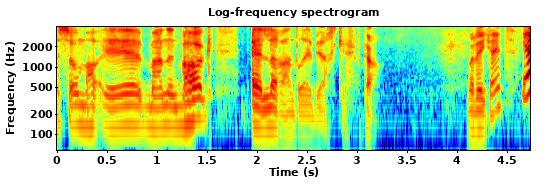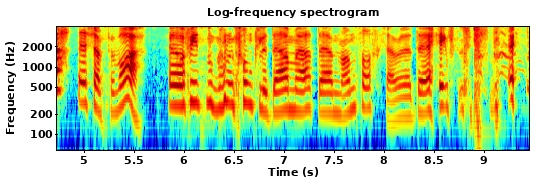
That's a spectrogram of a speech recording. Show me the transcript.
som er mannen bak, eller André Bjerke. Ja. Var det greit? Ja, det er kjempebra. Det var fint å kunne konkludere med at det er en mann som har skrevet det. Det er jeg veldig fornøyd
